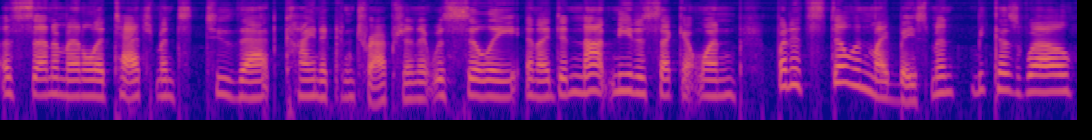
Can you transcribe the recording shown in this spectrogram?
a sentimental attachment to that kind of contraption. It was silly, and I did not need a second one, but it's still in my basement because, well,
